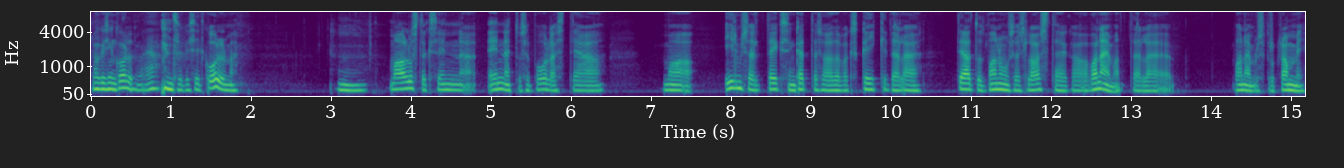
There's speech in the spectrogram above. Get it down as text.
ma küsin kolme, jah. sa küsid kolme mm.. ma alustaksin ennetuse poolest ja ma ilmselt teeksin kättesaadavaks kõikidele teatud vanuses lastega vanematele vanemlusprogrammi.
